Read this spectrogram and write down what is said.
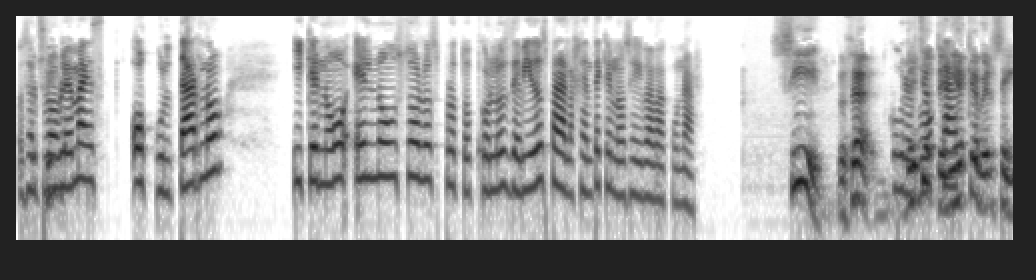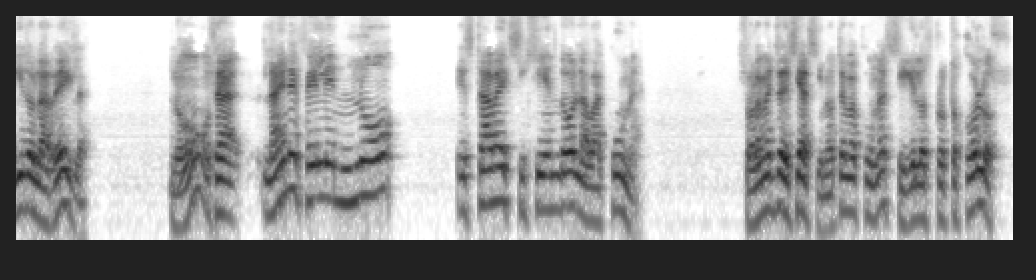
O sea, el problema es ocultarlo y que no, él no usó los protocolos debidos para la gente que no se iba a vacunar. Sí, o sea, de hecho tenía que haber seguido la regla, ¿no? O sea, la NFL no estaba exigiendo la vacuna. Solamente decía, si no te vacunas, sigue los protocolos.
